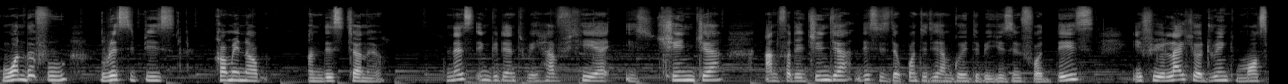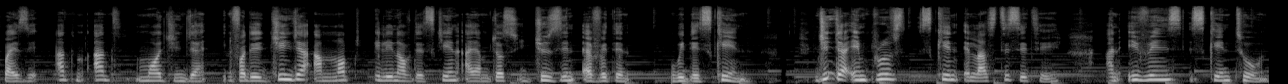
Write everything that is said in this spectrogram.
wonderful recipes coming up on this channel. Next ingredient we have here is ginger and for the ginger this is the quantity I'm going to be using for this. If you like your drink more spicy add, add more ginger. For the ginger I'm not peeling off the skin I am just juicing everything with the skin. Ginger improves skin elasticity and evens skin tone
